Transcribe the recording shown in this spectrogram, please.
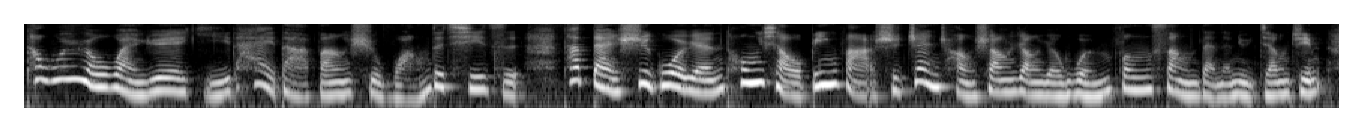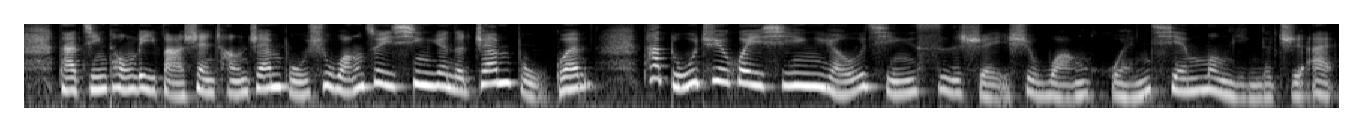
她温柔婉约，仪态大方，是王的妻子。她胆识过人，人通晓兵法，是战场上让人闻风丧胆的女将军。她精通历法，擅长占卜，是王最信任的占卜官。她独具慧心，柔情似水，是王魂牵梦萦的挚爱。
